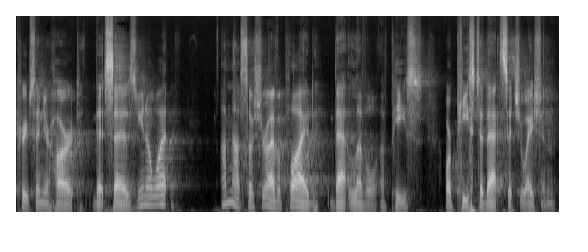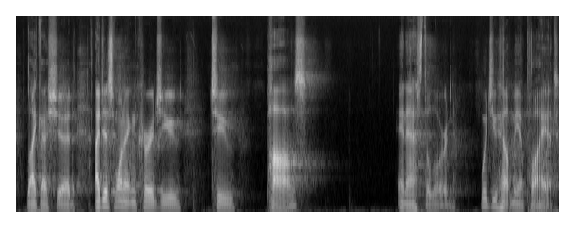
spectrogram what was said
creeps in your heart that says, you know what? I'm not so sure I've applied that level of peace or peace to that situation like I should. I just want to encourage you to pause and ask the Lord, would you help me apply it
